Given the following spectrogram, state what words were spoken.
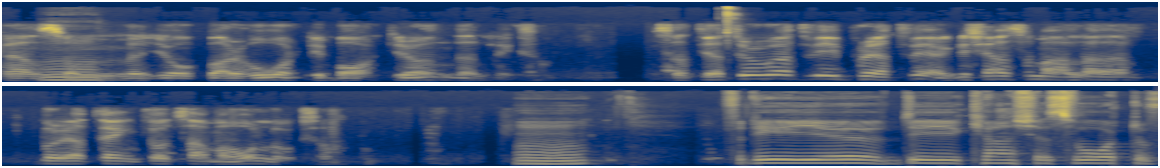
Men som jobbar hårt i bakgrunden. Liksom. Så jag tror att vi är på rätt väg. Det känns som alla börjar tänka åt samma håll också. Mm. För det är ju det är kanske svårt att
